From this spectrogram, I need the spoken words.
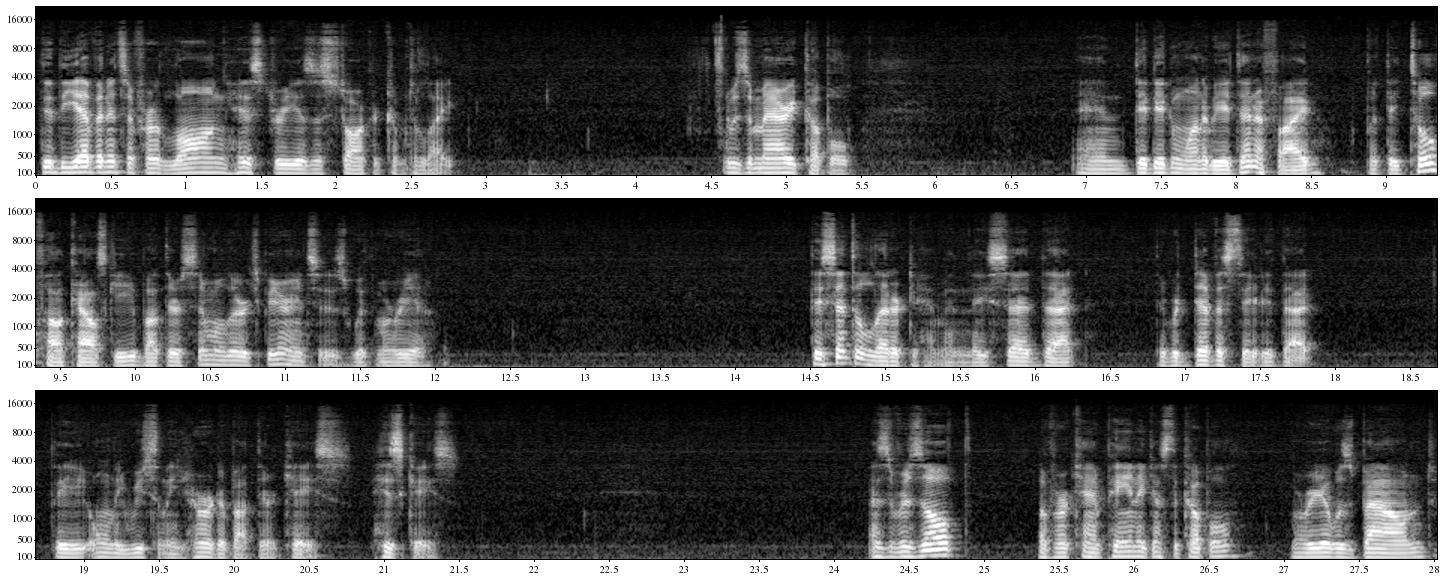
did the evidence of her long history as a stalker come to light. It was a married couple, and they didn't want to be identified, but they told Falkowski about their similar experiences with Maria. They sent a letter to him, and they said that they were devastated that they only recently heard about their case, his case. As a result of her campaign against the couple, Maria was bound,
